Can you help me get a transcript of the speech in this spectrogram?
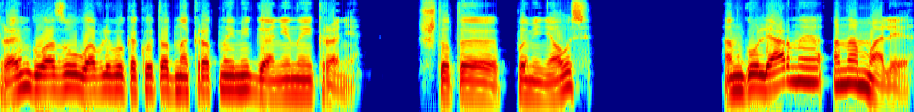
Краем глаза улавливаю какое-то однократное мигание на экране. Что-то поменялось? Ангулярная аномалия.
